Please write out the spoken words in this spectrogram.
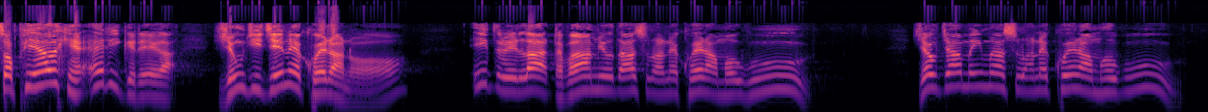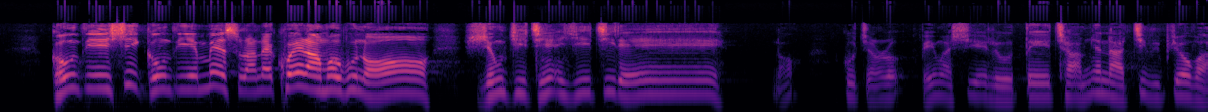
ဆိုဖျားခင်အဲ့ဒီကလေးကယုံကြည်ခြင်းနဲ့ခွဲတာနော်ဣသရေလတပါးမျိုးသားဆိုတာနဲ့ခွဲတာမဟုတ်ဘူးယောက်ျားမိန်းမဆိုတာနဲ့ခွဲတာမဟုတ်ဘူးဂုံတည်ရှိဂုံတည်မဲ့ဆိုတာနဲ့ခွဲတာမဟုတ်ဘူးနော်ယုံကြည်ခြင်းအရေးကြီးတယ်နော် အခုကျွန်တော်တို့ဘေးမှာရှိရလို့သေချာမျက်နှာကြည့်ပြီးပြောပါ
